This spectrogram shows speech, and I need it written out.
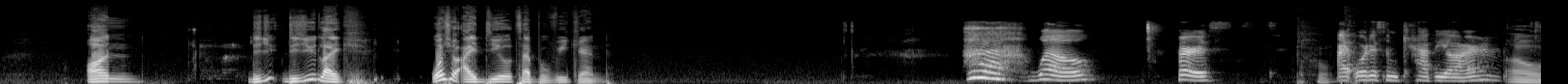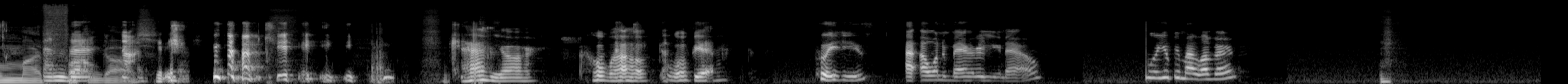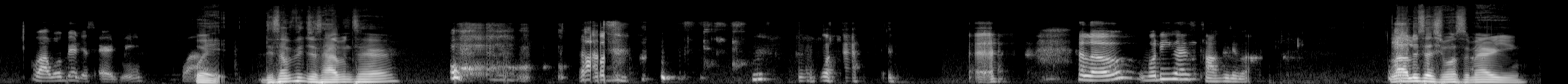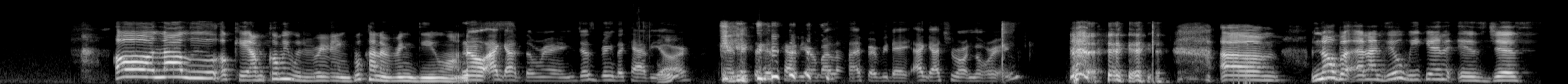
on. Did you did you like? What's your ideal type of weekend? well, first, I ordered some caviar. Oh my And fucking then, no, I'm kidding. I'm kidding. Caviar. Oh wow. Well, yeah. Please. I, I want to marry you now. Will you be my lover? wow, Wobia just aired me. Wow. Wait, did something just happen to her? what happened? hello? What are you guys talking about? Lalu says she wants to marry you. Oh, Lalu. Okay, I'm coming with ring. What kind of ring do you want? No, I got the ring. Just bring the caviar. I make sure there's caviar in my life every day. I got you on the ring. um, no, but an ideal weekend is just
